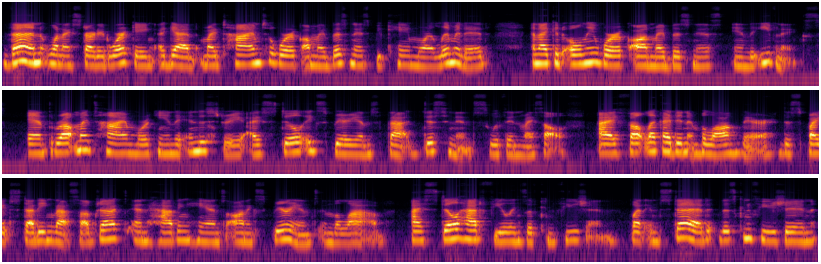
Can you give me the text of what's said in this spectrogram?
Then, when I started working, again, my time to work on my business became more limited, and I could only work on my business in the evenings. And throughout my time working in the industry, I still experienced that dissonance within myself. I felt like I didn't belong there, despite studying that subject and having hands on experience in the lab. I still had feelings of confusion, but instead, this confusion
